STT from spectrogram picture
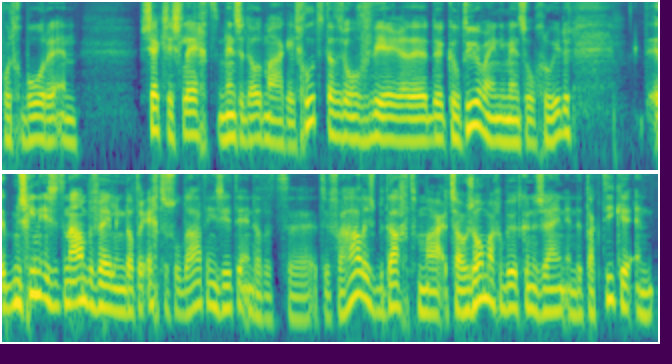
wordt geboren en seks is slecht. Mensen doodmaken is goed. Dat is ongeveer uh, de cultuur waarin die mensen opgroeien. Dus misschien is het een aanbeveling dat er echte soldaten in zitten... en dat het, het verhaal is bedacht, maar het zou zomaar gebeurd kunnen zijn... en de tactieken en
